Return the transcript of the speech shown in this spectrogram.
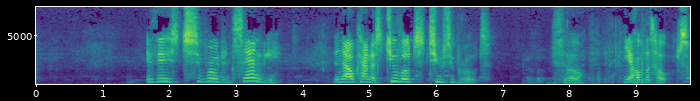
if they super voted Sandy, then that will count as two votes, two super votes. So yeah, I hope that helps.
